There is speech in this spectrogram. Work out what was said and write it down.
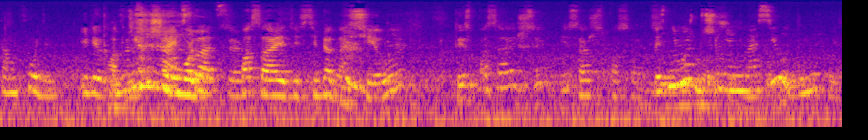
там ходим. Или роль. ситуацию. Спасаетесь, тебя насилуют, ты спасаешься, и Саша спасается. То есть не может быть, что меня не насилуют, и мы ходим.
